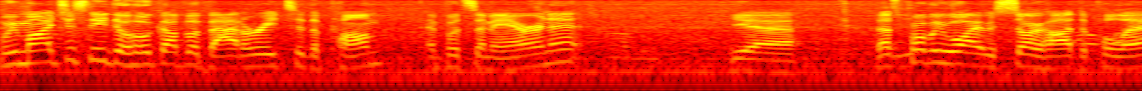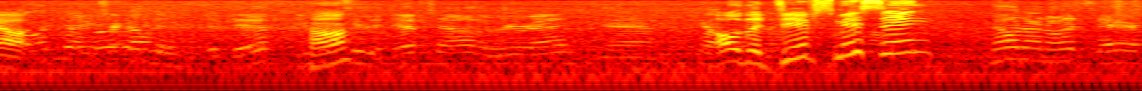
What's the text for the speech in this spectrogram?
We might just need to hook up a battery to the pump and put some air in it. Yeah, that's probably why it was so hard to pull out. Hey, check out the, the diff. You Huh? can see the diff now the rear end? Yeah. Oh, the diff's missing. No, no, no, it's there.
